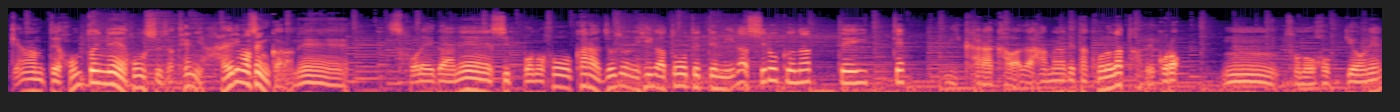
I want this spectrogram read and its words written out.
ケなんて本当にね本州じゃ手に入りませんからねそれがね尻尾の方から徐々に火が通ってて身が白くなっていって身から皮が離れた頃が食べ頃うんそのホッケをね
